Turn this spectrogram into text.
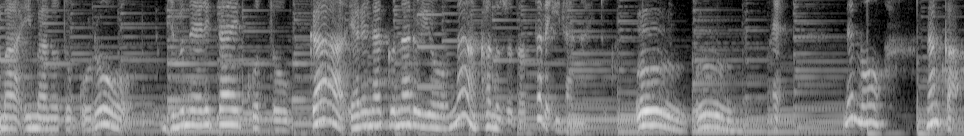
まあ今のところ自分のやりたいことがやれなくなるような彼女だったらいらないとかうんうん。でもなんか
